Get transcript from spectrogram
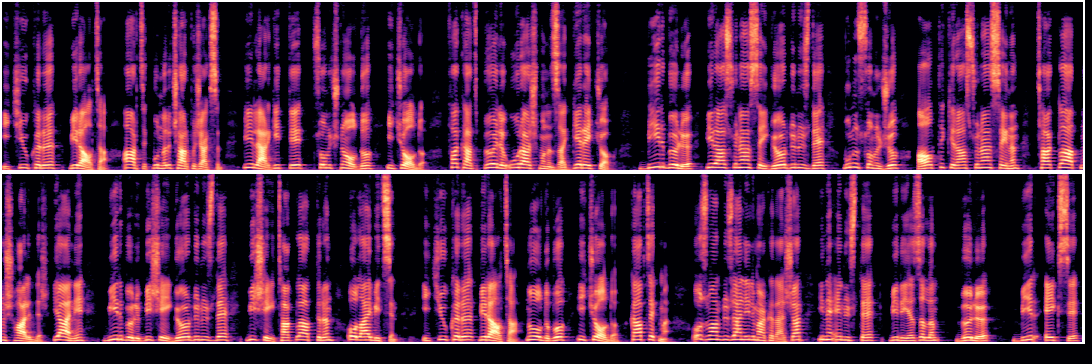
2 yukarı 1 alta. Artık bunları çarpacaksın. Birler gitti. Sonuç ne oldu? 2 oldu. Fakat böyle uğraşmanıza gerek yok. 1 bölü bir rasyonel sayı gördüğünüzde bunun sonucu alttaki rasyonel sayının takla atmış halidir. Yani 1 bölü bir şeyi gördüğünüzde bir şeyi takla attırın olay bitsin. 2 yukarı 1 alta. Ne oldu bu? 2 oldu. Kaptık mı? O zaman düzenleyelim arkadaşlar. Yine en üstte 1'i yazalım. Bölü 1 eksi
